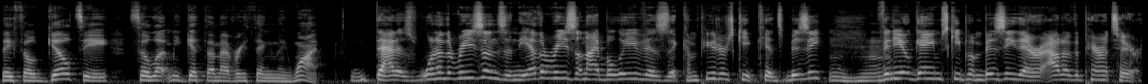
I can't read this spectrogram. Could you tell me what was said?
They feel guilty. So let me get them everything they want. That is one of the reasons. And the other reason I believe is that computers keep kids busy, mm-hmm. video games keep them busy, they're out of the parents' hair.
